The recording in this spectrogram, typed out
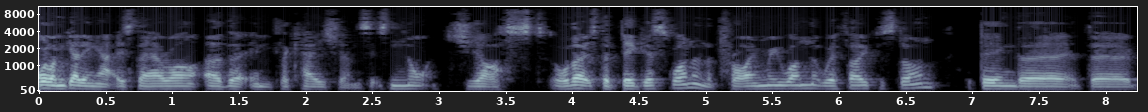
all I'm getting at is there are other implications. It's not just, although it's the biggest one and the primary one that we're focused on, being the the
